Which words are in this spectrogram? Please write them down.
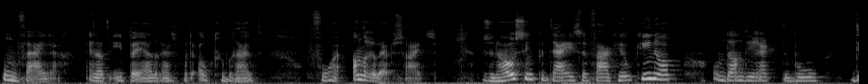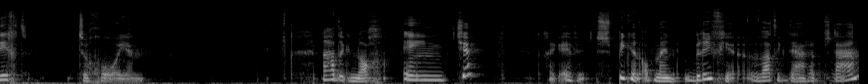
onveilig. En dat IP-adres wordt ook gebruikt voor andere websites. Dus een hostingpartij is er vaak heel keen op om dan direct de boel dicht te gooien. Dan had ik nog eentje. Ga ik even spieken op mijn briefje wat ik daar heb staan.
